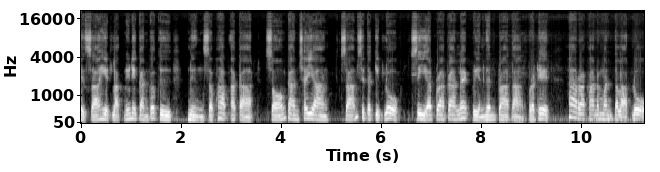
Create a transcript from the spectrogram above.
7 สาเหตุหลักนี้ในกันก็คือ 1. สภาพอากาศ 2. การใช้ยาง 3. เศรษฐกิจโลก 4. อัตราการแลกเปลี่ยนเงินตราต่างประเทศ 5. ราคาน้ำมันตลาดโลก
